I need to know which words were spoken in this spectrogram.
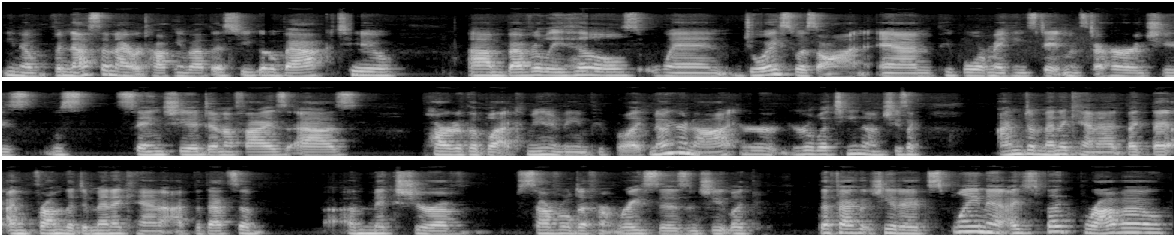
you know, Vanessa and I were talking about this. You go back to um, Beverly Hills when Joyce was on, and people were making statements to her, and she's was saying she identifies as part of the Black community, and people are like, "No, you're not. You're you're Latino," and she's like, "I'm Dominican. I, like I'm from the Dominican, but that's a a mixture of several different races." And she like the fact that she had to explain it. I just feel like Bravo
